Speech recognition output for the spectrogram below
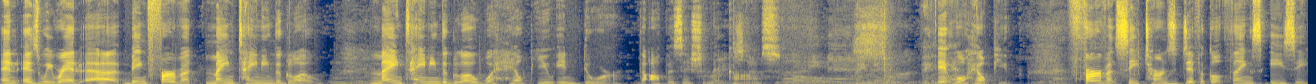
And as we read, uh, being fervent, maintaining the glow maintaining the glow will help you endure the opposition that comes. It will help you. Fervency turns difficult things easy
